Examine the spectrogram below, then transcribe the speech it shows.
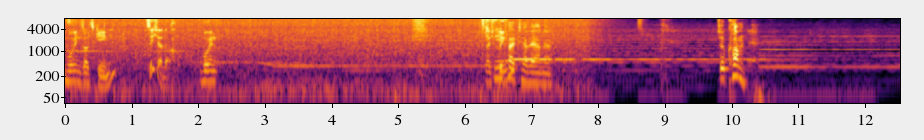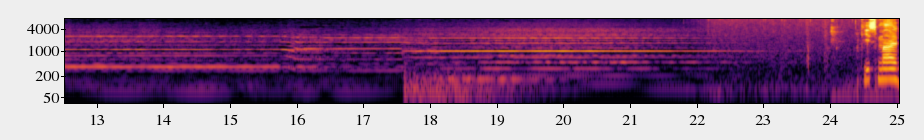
Wohin soll's gehen? Sicher doch. Wohin? Soll ich bringen? Schneefalltaverne. So, komm. Diesmal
